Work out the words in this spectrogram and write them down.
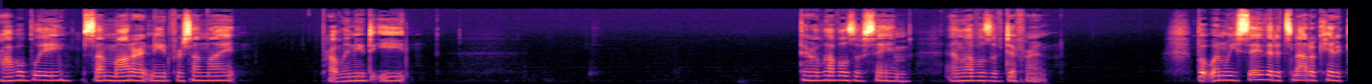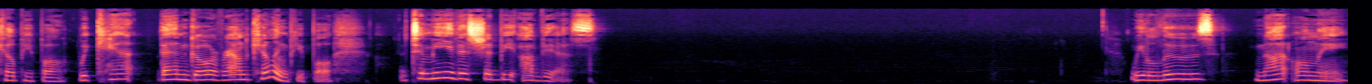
probably some moderate need for sunlight, probably need to eat. There are levels of same and levels of different. But when we say that it's not okay to kill people, we can't then go around killing people. To me, this should be obvious. We lose not only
